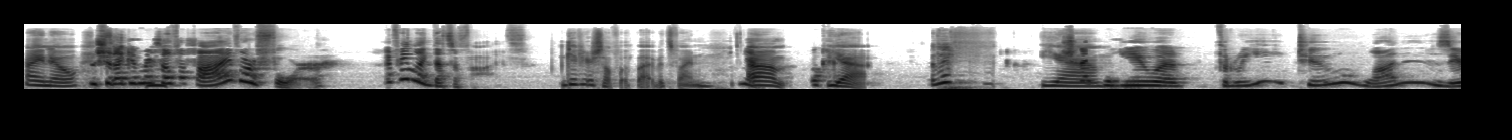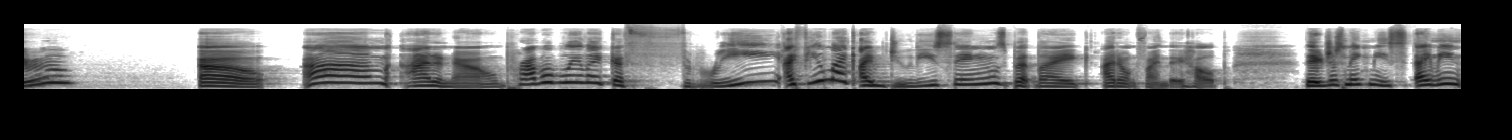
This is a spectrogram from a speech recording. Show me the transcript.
I know. Should I give myself a five or a four? I feel like that's a five. Give yourself a five. It's fine. Yeah. Um, Okay. yeah. Th- Should I give you a three, two, one, zero? Oh, um, I don't know. Probably like a three. I feel like I do these things, but like I don't find they help. They just make me. i mean,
